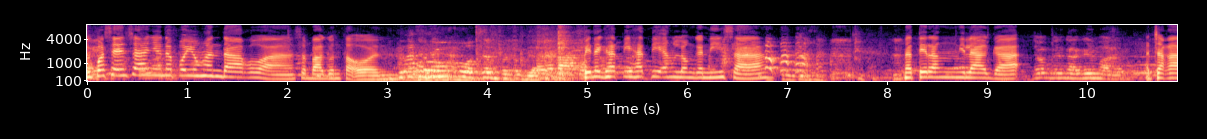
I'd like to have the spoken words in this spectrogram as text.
Pagpasensyahan nyo na po yung handa ko, ha, sa bagong taon. Pinaghati-hati ang longganisa, natirang nilaga, at saka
